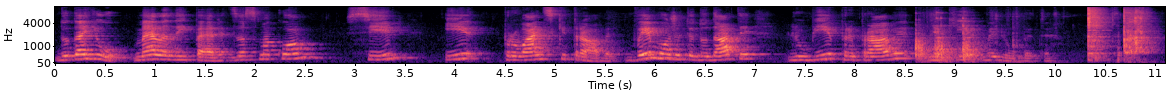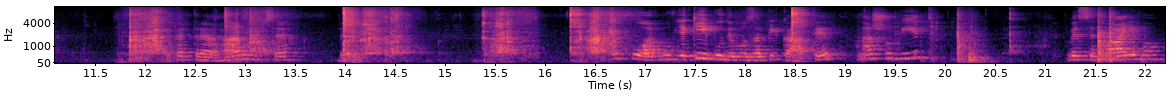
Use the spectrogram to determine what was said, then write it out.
Додаю мелений перець за смаком, сіль і прованські трави. Ви можете додати любі приправи, які ви любите. Тепер треба гарно все вирішити. форму, в якій будемо запікати наш обід, висипаємо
